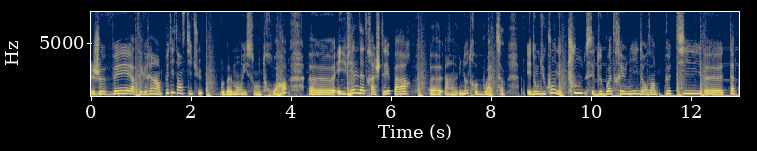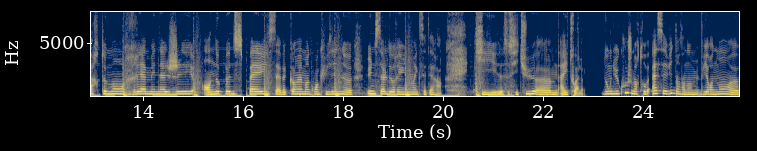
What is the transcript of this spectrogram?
je vais intégrer un petit institut. Globalement, ils sont trois. Euh, et ils viennent d'être achetés par euh, une autre boîte. Et donc, du coup, on est tous ces deux boîtes réunies dans un petit euh, appartement réaménagé en open space avec quand même un coin cuisine, une salle de réunion, etc. qui se situe à Étoile. Donc, du coup, je me retrouve assez vite dans un environnement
